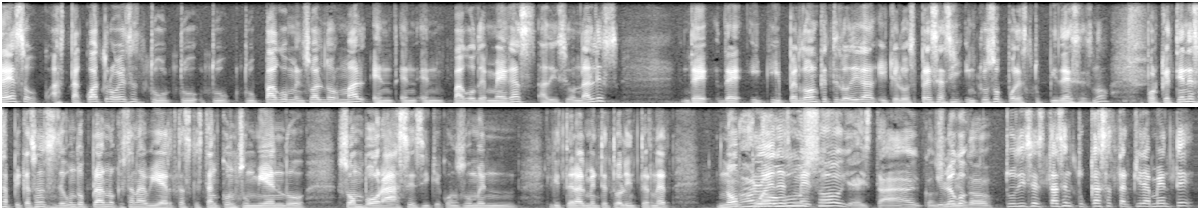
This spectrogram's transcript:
tres o hasta cuatro veces tu, tu, pago mensual normal en, en, pago de megas adicionales. De, de, y, perdón que te lo diga y que lo exprese así, incluso por estupideces, ¿no? Porque tienes aplicaciones en segundo plano que están abiertas, que están consumiendo, son voraces y que consumen literalmente todo el internet. No, puedes. Lo y ahí está, consumiendo. Y luego tú dices, estás en tu casa tranquilamente,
